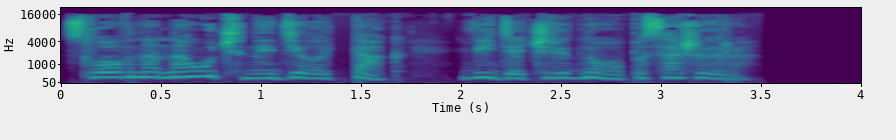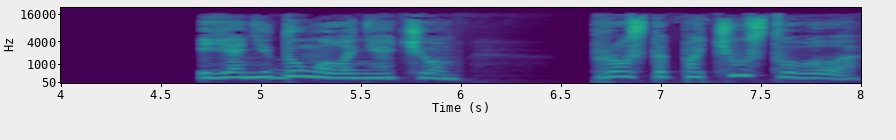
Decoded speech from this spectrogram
словно наученные делать так, видя очередного пассажира. И я не думала ни о чем, просто почувствовала,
